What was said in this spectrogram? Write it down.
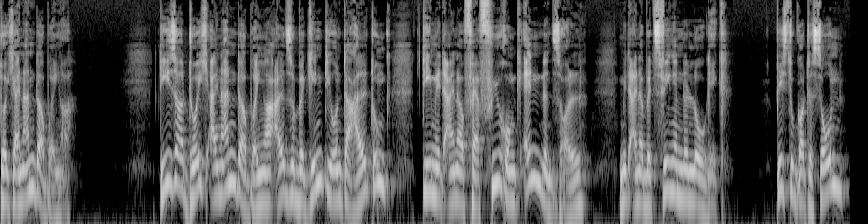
Durcheinanderbringer. Dieser Durcheinanderbringer also beginnt die Unterhaltung, die mit einer Verführung enden soll, mit einer bezwingenden Logik. Bist du Gottes Sohn?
